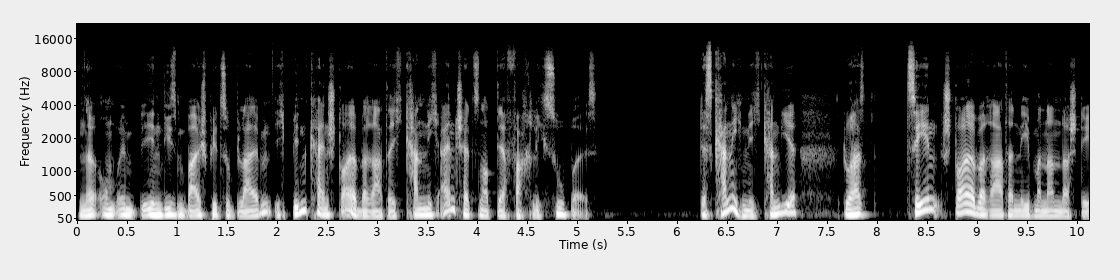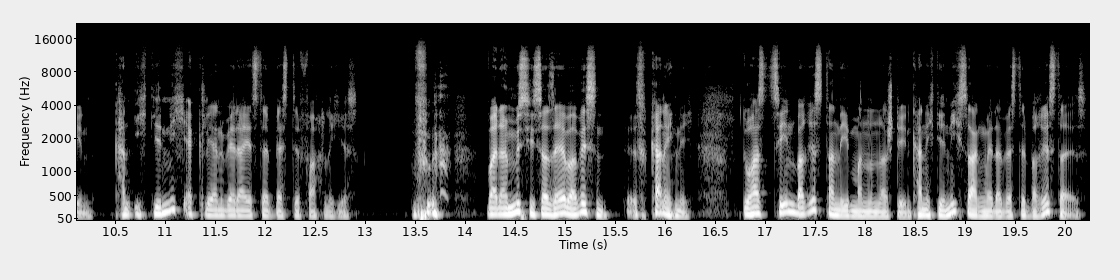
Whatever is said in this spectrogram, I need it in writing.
ne, um in, in diesem Beispiel zu bleiben, ich bin kein Steuerberater, ich kann nicht einschätzen, ob der fachlich super ist. Das kann ich nicht. Kann dir, du hast zehn Steuerberater nebeneinander stehen, kann ich dir nicht erklären, wer da jetzt der beste fachlich ist. Weil dann müsste ich es ja selber wissen. Das kann ich nicht. Du hast zehn Barista nebeneinander stehen, kann ich dir nicht sagen, wer der beste Barista ist.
